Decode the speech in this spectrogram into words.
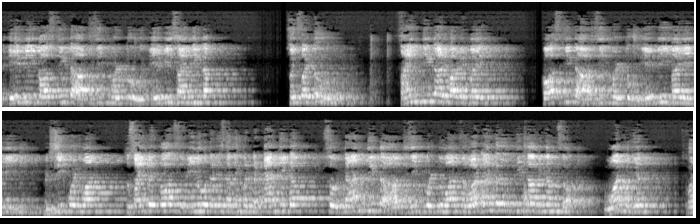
AB cos theta is equal to AB sine theta so if I do sine theta divided by cos theta is equal to AB by AB which is equal to 1. So sine by cos we know that is nothing but tan theta. So tan theta is equal to 1 for what angle theta becomes 1 over here. For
